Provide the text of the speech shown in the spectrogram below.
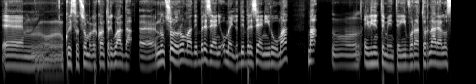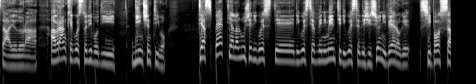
Ehm, questo insomma per quanto riguarda eh, non solo Roma De Breseni, o meglio De Breseni Roma, ma mm, evidentemente chi vorrà tornare allo stadio dovrà, avrà anche questo tipo di, di incentivo. Ti aspetti alla luce di, queste- di questi avvenimenti, di queste decisioni, Piero, che si possa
